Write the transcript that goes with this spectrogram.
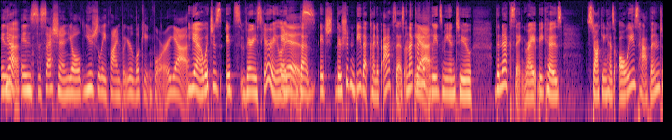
Mm-hmm. Yeah. in succession, you'll usually find what you're looking for. Yeah. Yeah, which is it's very scary. Like is. that it sh- there shouldn't be that kind of access. And that kind Yeah. of leads me into the next thing, right? Because stalking has always happened,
